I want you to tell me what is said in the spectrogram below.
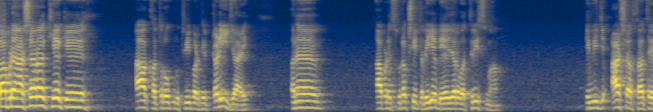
તો આપણે આશા રાખીએ કે આ ખતરો પૃથ્વી પરથી ટળી જાય અને આપણે સુરક્ષિત રહીએ બે હજાર બત્રીસમાં એવી જ આશા સાથે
